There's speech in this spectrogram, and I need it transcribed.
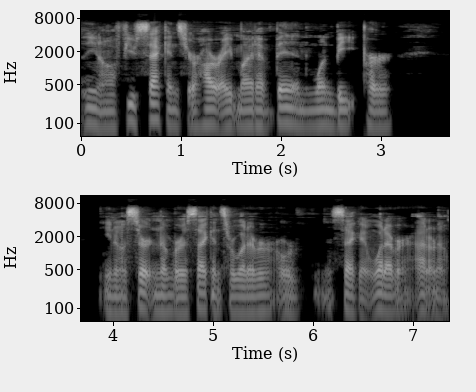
you know a few seconds, your heart rate might have been one beat per you know a certain number of seconds or whatever, or a second, whatever. I don't know,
